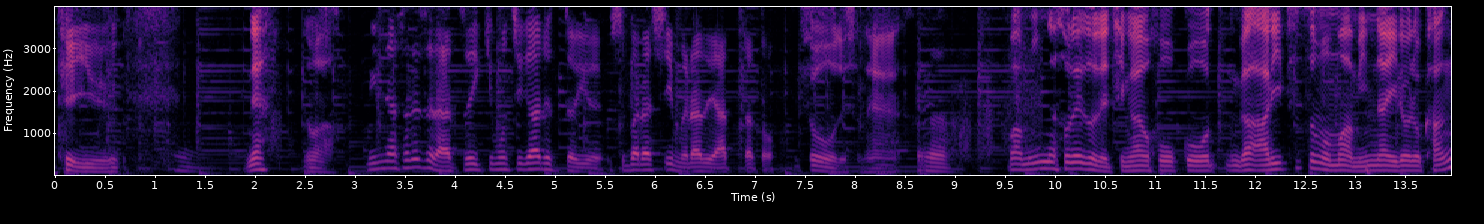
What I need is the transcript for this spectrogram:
ていう、うんね、のは、みんなそれぞれ熱い気持ちがあるという素晴らしい村であったと。そうですね。うん。まあみんなそれぞれ違う方向がありつつも、まあみんないろいろ考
